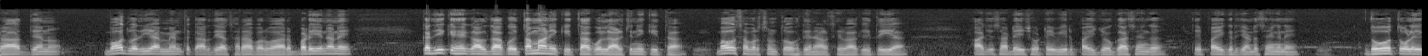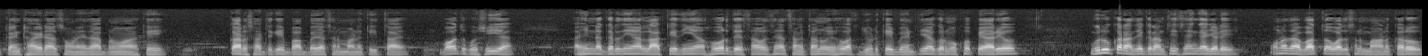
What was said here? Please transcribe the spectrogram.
ਰਾਤ ਦਿਨ ਬਹੁਤ ਵਧੀਆ ਮਿਹਨਤ ਕਰਦੇ ਆ ਸਾਰਾ ਪਰਿਵਾਰ। ਬੜੀ ਇਹਨਾਂ ਨੇ ਕਦੀ ਕਿਸੇ ਗੱਲ ਦਾ ਕੋਈ ਤਮਾ ਨਹੀਂ ਕੀਤਾ, ਕੋਈ ਲਾਲਚ ਨਹੀਂ ਕੀਤਾ। ਬਹੁਤ ਸਬਰ ਸੰਤੋਖ ਦੇ ਨਾਲ ਸੇਵਾ ਕੀਤੀ ਆ। ਅੱਜ ਸਾਡੇ ਛੋਟੇ ਵੀਰ ਭਾਈ ਜੋਗਾ ਸਿੰਘ ਤੇ ਭਾਈ ਗੁਰਜੰਡ ਸਿੰਘ ਨੇ ਦੋ ਤੋਲੇ ਕੈਂਠਾ ਜਿਹੜਾ ਸੋਨੇ ਦਾ ਬਣਵਾ ਕੇ ਘਰ ਸੱਜ ਕੇ ਬਾਬੇ ਦਾ ਸਨਮਾਨ ਕੀਤਾ ਹੈ। ਬਹੁਤ ਖੁਸ਼ੀ ਆ। ਅਸੀਂ ਨਗਰ ਦੀਆਂ, ਇਲਾਕੇ ਦੀਆਂ, ਹੋਰ ਦੇਸਾਂ ਵਸਿਆਂ ਸੰਗਤਾਂ ਨੂੰ ਇਹੋ ਹੱਥ ਜੋੜ ਕੇ ਬੇਨਤੀ ਆ, ਗੁਰਮੁਖੋ ਪਿਆਰਿਓ, ਗੁਰੂ ਘਰਾਂ ਦੇ ਗ੍ਰੰਥੀ ਸਿੰਘ ਆ ਜਿਹੜੇ, ਉਹਨਾਂ ਦਾ ਵੱਧ ਤੋਂ ਵੱਧ ਸਨਮਾਨ ਕਰੋ।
